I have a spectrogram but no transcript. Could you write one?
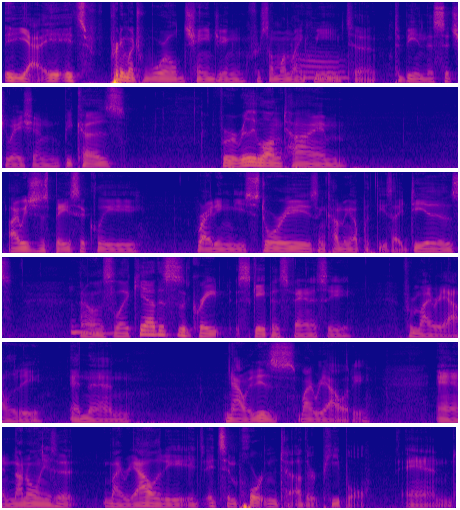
yeah, it's pretty much world changing for someone like Aww. me to to be in this situation because for a really long time I was just basically writing these stories and coming up with these ideas. Mm-hmm. And I was mm-hmm. like, yeah, this is a great escapist fantasy from my reality. And then now it is my reality. And not only is it my reality, it, it's important to other people. And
